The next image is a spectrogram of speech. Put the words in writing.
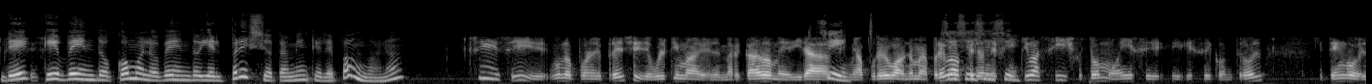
de Sí, sí, qué vendo, cómo lo vendo y el precio también que le pongo, ¿no? Sí, sí, uno pone el precio y de última el mercado me dirá Sí. si me aprueba o no me aprueba, Sí, sí, pero en definitiva sí, yo tomo ese ese control, que tengo el,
